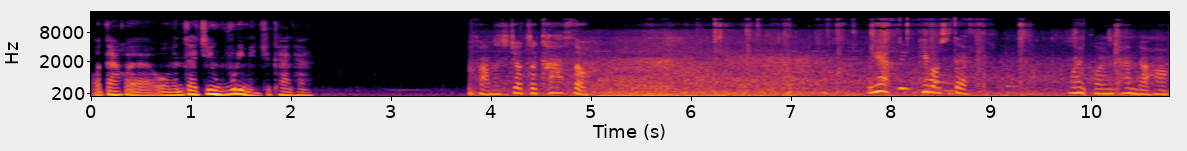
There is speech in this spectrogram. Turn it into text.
我待会儿我们再进屋里面去看看。房子叫 The Castle。你 people are there. 外观看的哈。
